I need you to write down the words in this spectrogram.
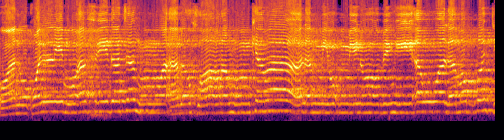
ونقلب أفئدتهم وأبصارهم كما لم يؤمنوا به أول مرة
